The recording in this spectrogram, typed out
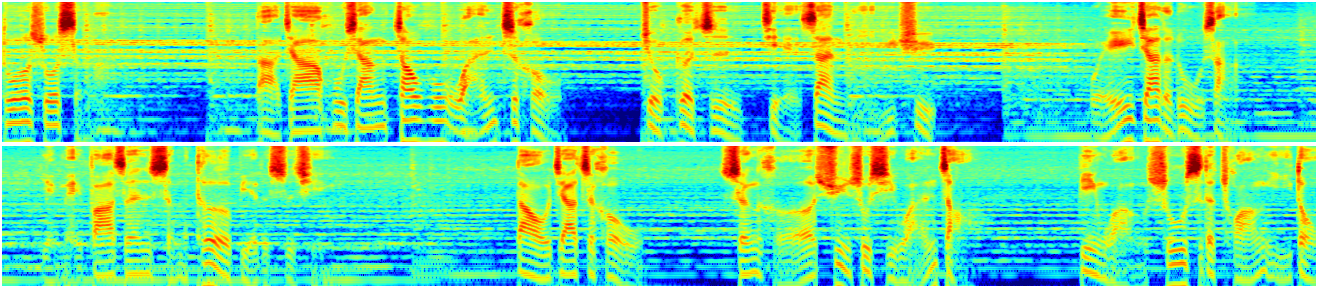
多说什么。大家互相招呼完之后，就各自解散离去。回家的路上，也没发生什么特别的事情。到家之后，申和迅速洗完澡，并往舒适的床移动。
